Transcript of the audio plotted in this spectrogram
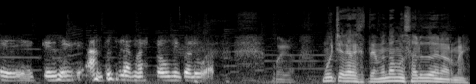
eh, que antes era nuestro único lugar. Bueno, muchas gracias, te mandamos un saludo enorme.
